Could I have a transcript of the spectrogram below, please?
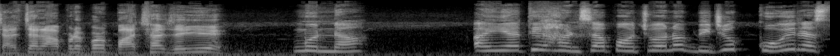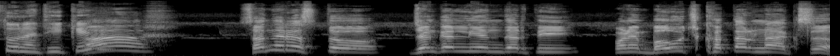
ચાલ આપણે પણ પાછા જઈએ. મુન્ના અહીંયાથી હંસા પહોંચવાનો બીજો કોઈ રસ્તો નથી કે? હા સને રસ્તો? જંગલની અંદરથી પણ એ બહુ જ ખતરનાક છે.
